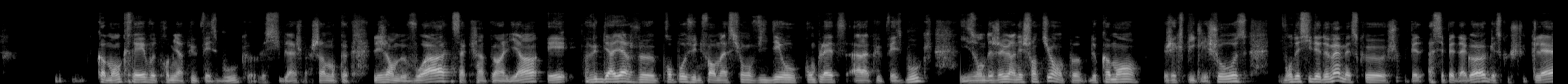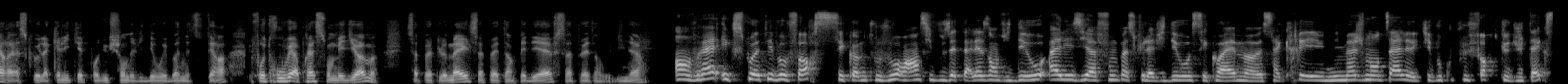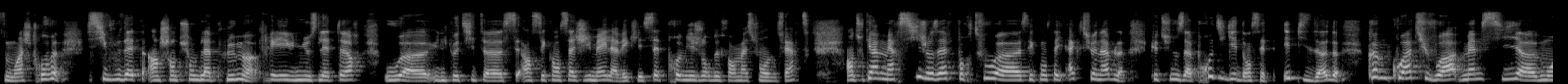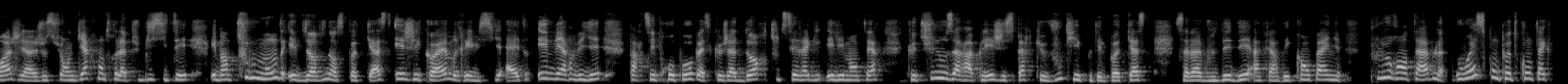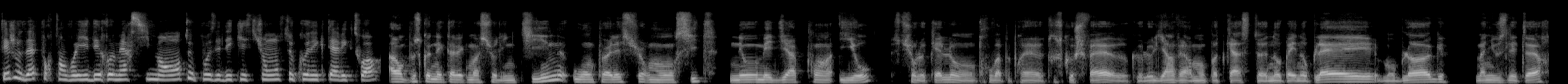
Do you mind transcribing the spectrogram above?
comment créer votre première pub Facebook, le ciblage, machin. Donc, les gens me voient, ça crée un peu un lien. Et vu que derrière, je propose une formation vidéo complète à la pub Facebook, ils ont déjà eu un échantillon de comment j'explique les choses. Ils vont décider d'eux-mêmes, est-ce que je suis assez pédagogue, est-ce que je suis clair, est-ce que la qualité de production des vidéos est bonne, etc. Il faut trouver après son médium. Ça peut être le mail, ça peut être un PDF, ça peut être un webinaire en vrai, exploitez vos forces, c'est comme toujours. Hein. Si vous êtes à l'aise en vidéo, allez-y à fond parce que la vidéo, c'est quand même, euh, ça crée une image mentale qui est beaucoup plus forte que du texte. Moi, je trouve. Si vous êtes un champion de la plume, créez une newsletter ou euh, une petite euh, un séquençage email avec les sept premiers jours de formation offertes. En tout cas, merci Joseph pour tous ces conseils actionnables que tu nous as prodigués dans cet épisode. Comme quoi, tu vois, même si moi, je suis en guerre contre la publicité, et eh ben tout le monde est bienvenu dans ce podcast et j'ai quand même réussi à être aimé émerveillée par tes propos parce que j'adore toutes ces règles élémentaires que tu nous as rappelées. J'espère que vous qui écoutez le podcast, ça va vous aider à faire des campagnes plus rentables. Où est-ce qu'on peut te contacter, Joseph, pour t'envoyer des remerciements, te poser des questions, se connecter avec toi? Alors, on peut se connecter avec moi sur LinkedIn ou on peut aller sur mon site neomedia.io sur lequel on trouve à peu près tout ce que je fais, euh, que le lien vers mon podcast No Pay No Play, mon blog, ma newsletter.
